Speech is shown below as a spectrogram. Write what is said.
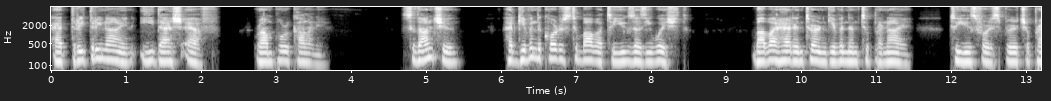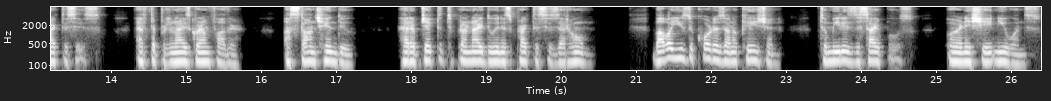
at 339 E-F, Rampur Colony. Sudhanshu had given the quarters to Baba to use as he wished. Baba had in turn given them to Pranay to use for his spiritual practices, after Pranay's grandfather, a staunch Hindu, had objected to Pranay doing his practices at home. Baba used the quarters on occasion to meet his disciples or initiate new ones.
